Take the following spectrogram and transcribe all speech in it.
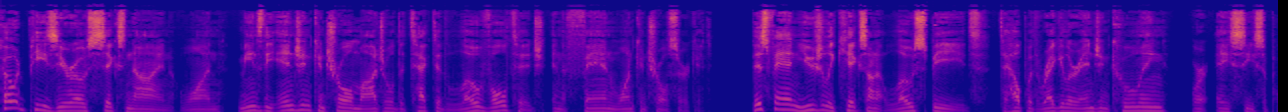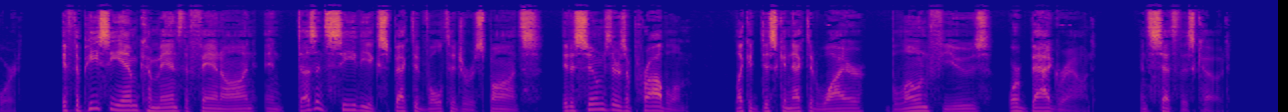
Code P0691 means the engine control module detected low voltage in the fan 1 control circuit. This fan usually kicks on at low speeds to help with regular engine cooling or AC support. If the PCM commands the fan on and doesn't see the expected voltage or response, it assumes there's a problem, like a disconnected wire, blown fuse, or bad ground, and sets this code.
